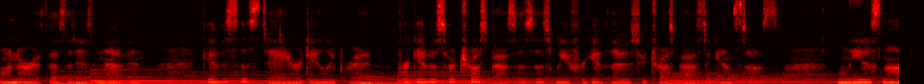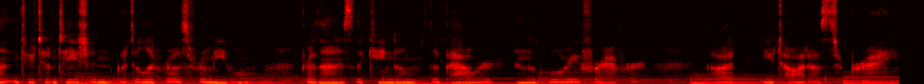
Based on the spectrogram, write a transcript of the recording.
on earth as it is in heaven. Give us this day our daily bread. Forgive us our trespasses as we forgive those who trespass against us. And lead us not into temptation, but deliver us from evil. For thine is the kingdom, the power, and the glory forever. God, you taught us to pray.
